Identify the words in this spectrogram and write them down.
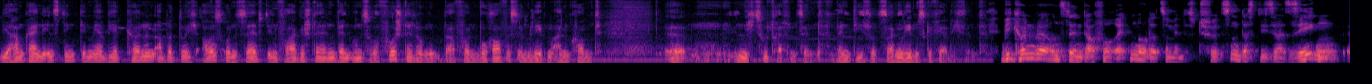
wir haben keine Instinkte mehr, wir können aber durchaus uns selbst in Frage stellen, wenn unsere Vorstellungen davon, worauf es im Leben ankommt, äh, nicht zutreffend sind, wenn die sozusagen lebensgefährlich sind. Wie können wir uns denn davor retten oder zumindest schützen, dass dieser Segen, äh,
